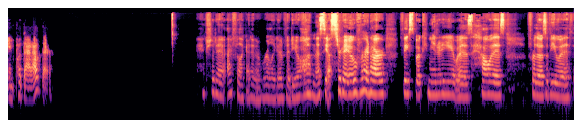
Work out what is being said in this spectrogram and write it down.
and put that out there actually did i feel like i did a really good video on this yesterday over in our facebook community. It was how is for those of you with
